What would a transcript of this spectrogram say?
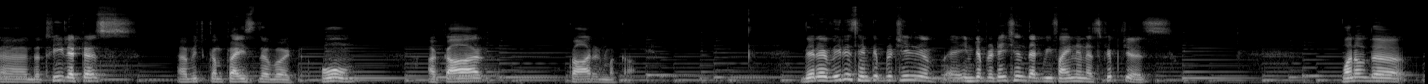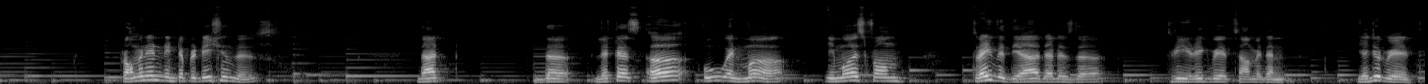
uh, the three letters uh, which comprise the word Om, Akar, Kar, and Makar. There are various interpretation, uh, interpretations that we find in the scriptures. One of the prominent interpretations is that the letters A, U, and Ma emerged from Traividya, that is the three Rigved, Samved, and Yajurved,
